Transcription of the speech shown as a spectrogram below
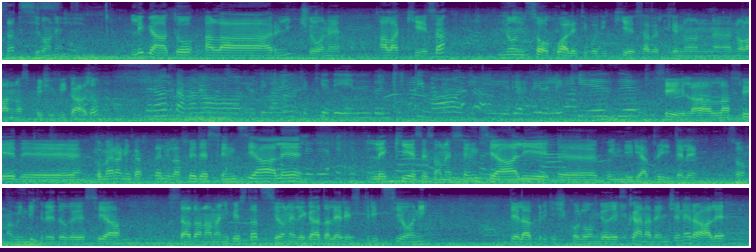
manifestazione. Sì. legato alla religione, alla chiesa. Non so quale tipo di chiesa perché non, non l'hanno specificato. Però stavano praticamente chiedendo in tutti i modi di riaprire le chiese. Sì, la, la fede, come erano i cartelli, la fede è essenziale, Le- le fede le chiese sono essenziali, essenziali. eh, quindi riapritele. Insomma, quindi credo che sia stata una manifestazione legata alle restrizioni della British Columbia o del Canada in generale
